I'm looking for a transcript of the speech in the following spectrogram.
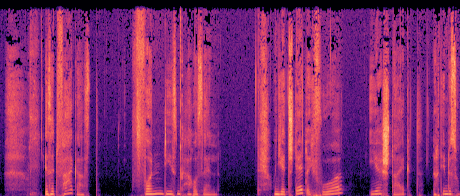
ihr seid Fahrgast von diesem Karussell. Und jetzt stellt euch vor, ihr steigt, nachdem das so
